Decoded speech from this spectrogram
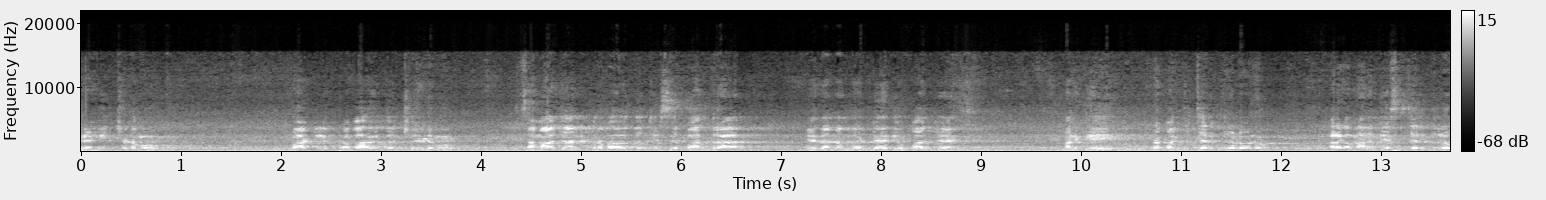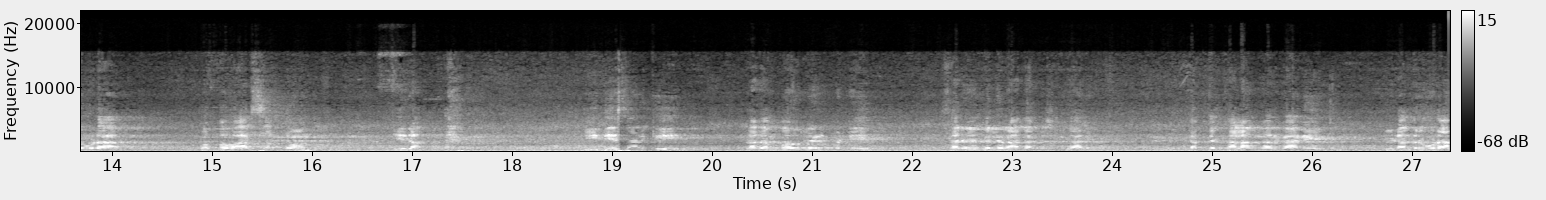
గ్రహించడము వాటిని ప్రభావితం చేయడము సమాజాన్ని ప్రభావితం చేసే పాత్ర ఏదన్నా ఉందంటే అది ఉపాధ్యాయుడు. మనకి ప్రపంచ చరిత్రలోను అలాగే మన దేశ చరిత్రలో కూడా గొప్ప వారసత్వం ఉంది. ఈ ఈ దేశానికి ప్రథమ పౌరులైనటువంటి సర్వేపల్లి రాధాకృష్ణ కానీ లేకపోతే కలాం గారు కానీ వీళ్ళందరూ కూడా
